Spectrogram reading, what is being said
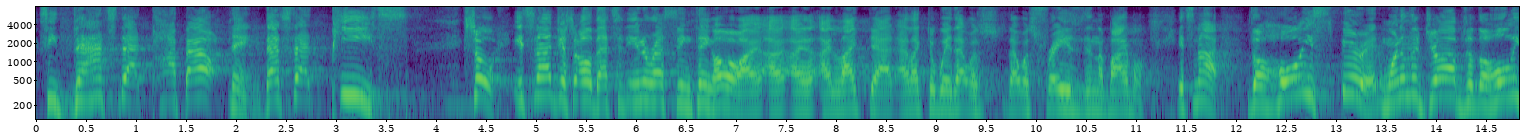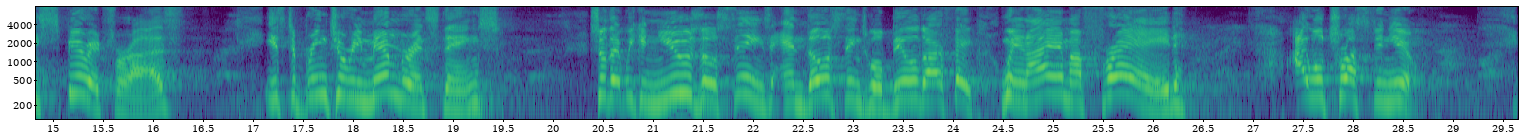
See, that's that pop out thing. That's that peace. So it's not just, oh, that's an interesting thing. Oh, I, I, I like that. I like the way that was, that was phrased in the Bible. It's not. The Holy Spirit, one of the jobs of the Holy Spirit for us is to bring to remembrance things so that we can use those things and those things will build our faith. When I am afraid, I will trust in you.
